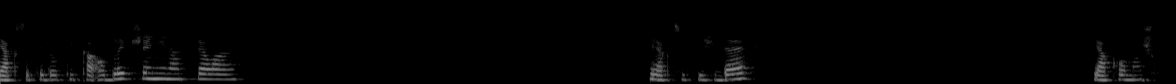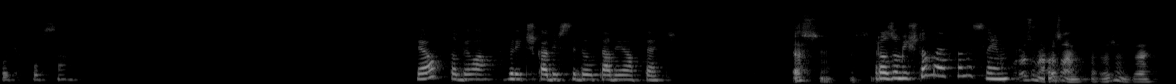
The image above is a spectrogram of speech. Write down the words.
jak se tě dotýká oblečení na těle, jak cítíš dech, jakou máš chuť v puse. Jo, to byla chvilička, když jsi byl tady a teď. Jasně, jasně. Rozumíš tomu, jak to myslím? Rozumím, rozumím, rozumím, to je,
